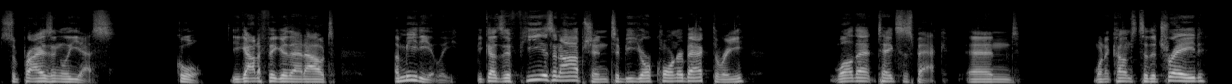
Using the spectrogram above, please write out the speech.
surprisingly yes. Cool. You got to figure that out immediately because if he is an option to be your cornerback three, well, that takes us back. And when it comes to the trade,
